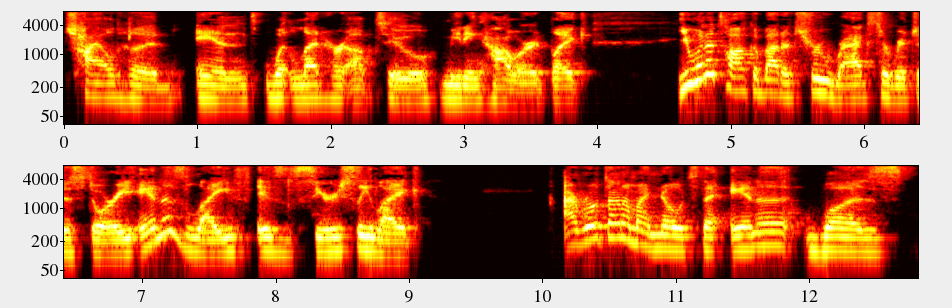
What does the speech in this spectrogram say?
childhood and what led her up to meeting Howard. Like you want to talk about a true rags to riches story? Anna's life is seriously like. I wrote down on my notes that Anna was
